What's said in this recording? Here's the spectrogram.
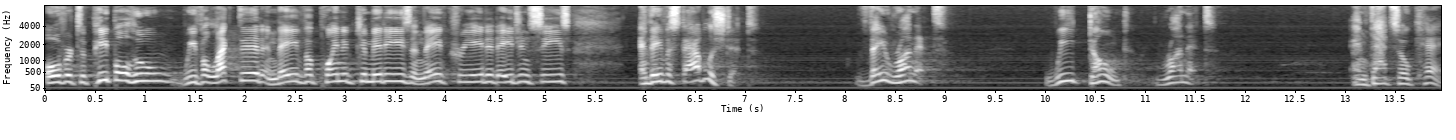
over to people who we've elected and they've appointed committees and they've created agencies and they've established it. They run it. We don't run it. And that's okay.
